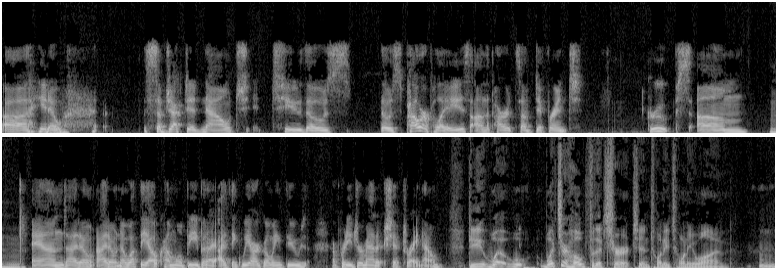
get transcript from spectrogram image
uh, you know mm-hmm. subjected now to, to those those power plays on the parts of different groups. Um, Mm-hmm. And I don't I don't know what the outcome will be, but I, I, think we are going through a pretty dramatic shift right now. Do you what what's your hope for the church in 2021? Mm-hmm.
